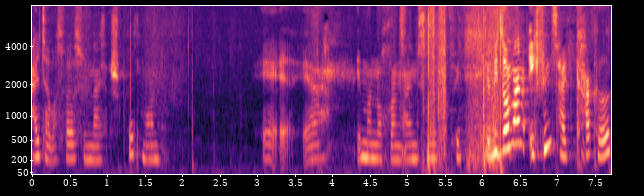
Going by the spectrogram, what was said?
Alter, was war das für ein nicer Spruch, Mann? Äh, ja, immer noch Rang 1. Ja, wie soll man. Ich find's halt kacke,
